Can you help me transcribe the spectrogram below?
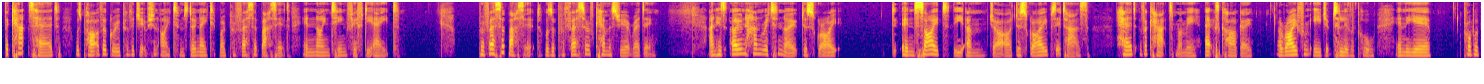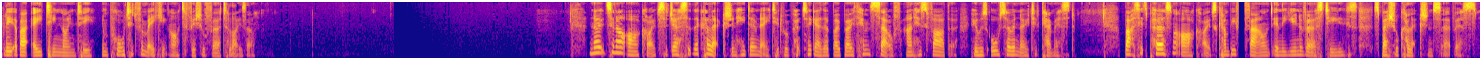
The cat's head was part of a group of Egyptian items donated by Professor Bassett in 1958. Professor Bassett was a professor of chemistry at Reading, and his own handwritten note describe, inside the um, jar describes it as head of a cat mummy ex cargo arrived from Egypt to Liverpool in the year probably about 1890, imported for making artificial fertilizer. Notes in our archive suggest that the collection he donated were put together by both himself and his father, who was also a noted chemist. Bassett's personal archives can be found in the university's Special Collections Service.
